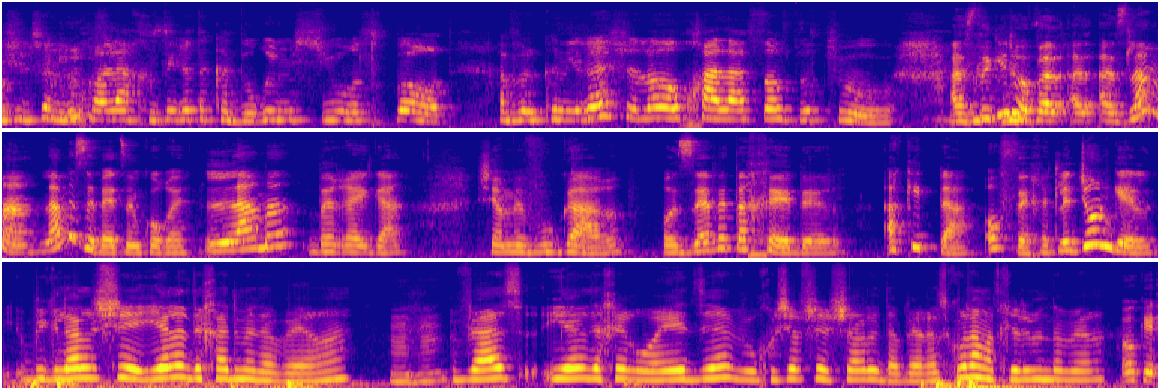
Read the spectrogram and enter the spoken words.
בשביל שאני אוכל להחזיר את הכדורים משיעור הספורט, אבל כנראה שלא אוכל לעשות זאת שוב. אז תגידו, אבל אז למה? למה זה בעצם קורה? למה ברגע שהמבוגר עוזב את החדר, הכיתה הופכת לג'ונגל? בגלל שילד אחד מדבר, מהמם. ואז ילד אחר רואה את זה, והוא חושב שאפשר לדבר, אז כולם מתחילים לדבר. אוקיי,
